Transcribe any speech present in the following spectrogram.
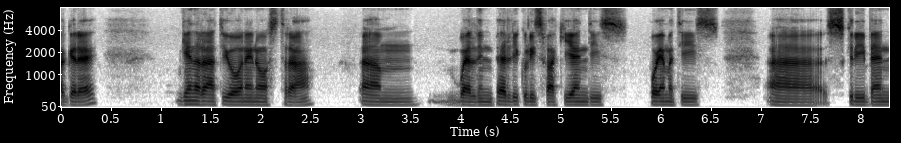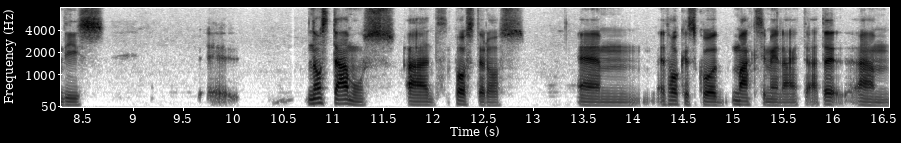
agere generatione nostra um well in pelliculis faciendis poematis uh, scribendis eh, nos damus ad posteros um et hoc est quod maxime laetat et, um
